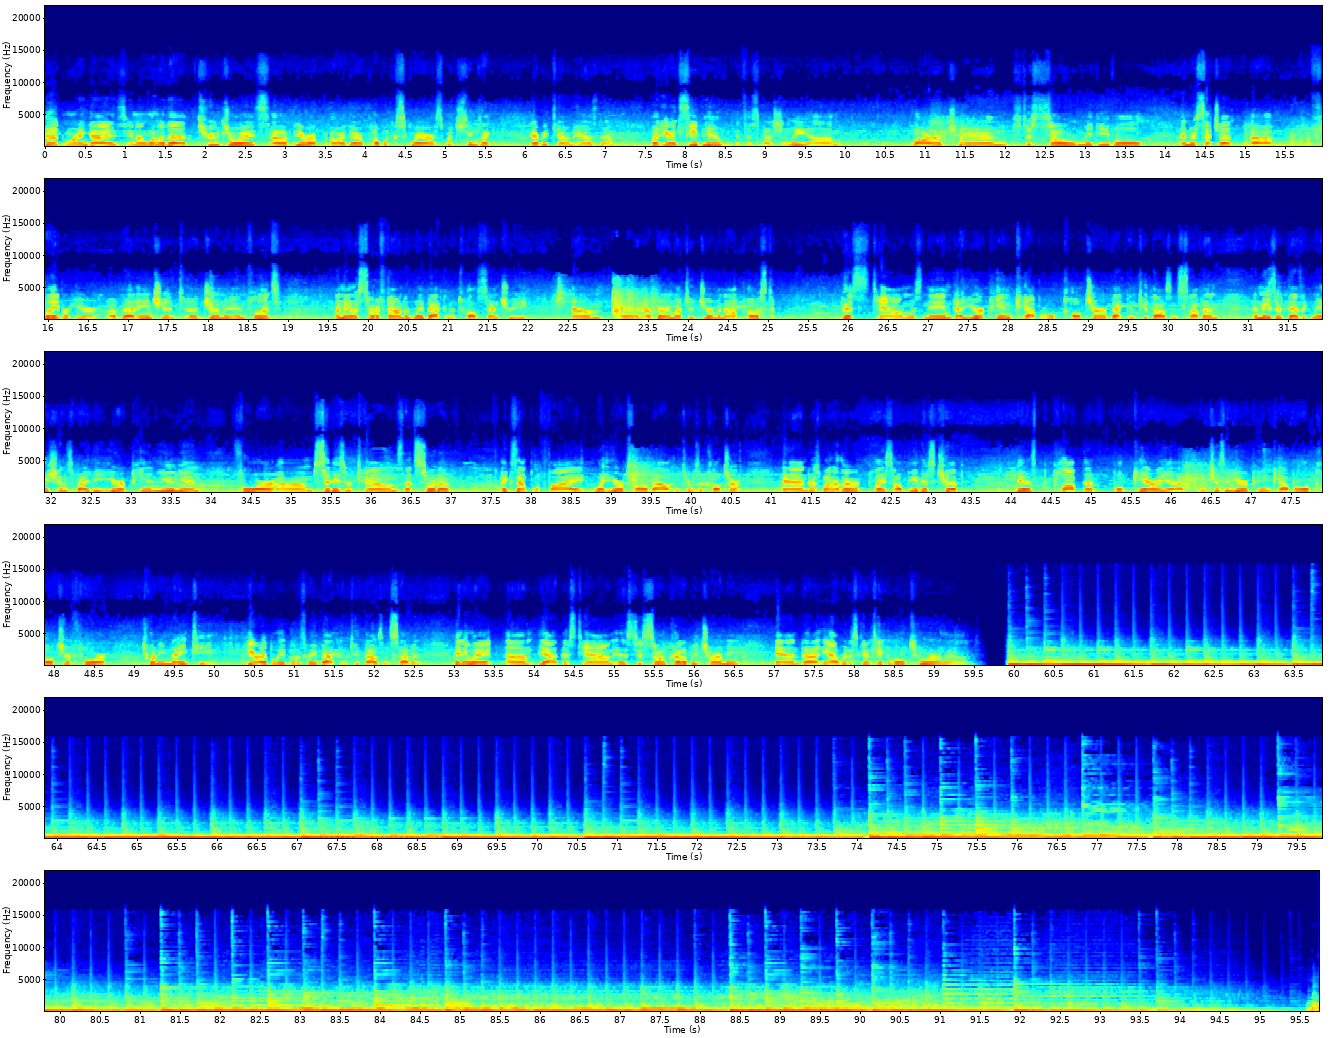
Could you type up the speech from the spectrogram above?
Good morning guys. You know, one of the true joys of Europe are their public squares, which seems like every town has them. But here in Sibiu, it's especially um, large and just so medieval. And there's such a, um, a flavor here of that ancient uh, German influence. I mean, it was sort of founded way back in the 12th century um, and a very much a German outpost. This town was named a European Capital Culture back in 2007, and these are designations by the European Union for um, cities or towns that sort of exemplify what Europe's all about in terms of culture. And there's one other place I'll be this trip is Plovdiv, Bulgaria, which is a European capital of culture for 2019. Here I believe it was way back in 2007. Anyway, um, yeah, this town is just so incredibly charming. And uh, yeah, we're just gonna take a little tour around.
